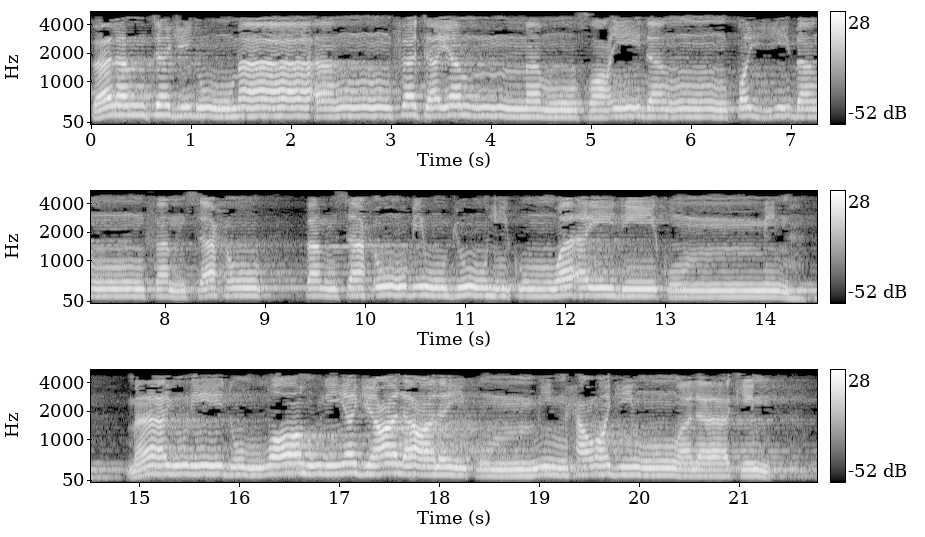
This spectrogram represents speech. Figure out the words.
فلم تجدوا ماء فتيمموا صعيدا طيبا فامسحوا فامسحوا بوجوهكم وأيديكم منه ما يريد الله ليجعل عليكم من حرج ولكن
